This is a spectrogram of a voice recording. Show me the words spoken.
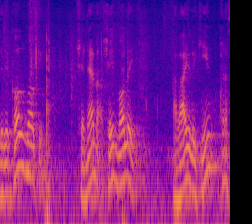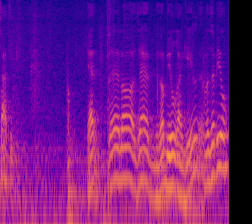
דבכל מוקים שנאמר שם מולי הוואי אליקים מבחינת עתיק כן? זה לא, זה לא ביור רגיל, אבל זה ביור.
